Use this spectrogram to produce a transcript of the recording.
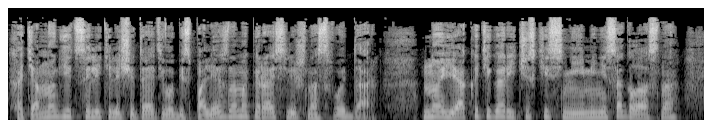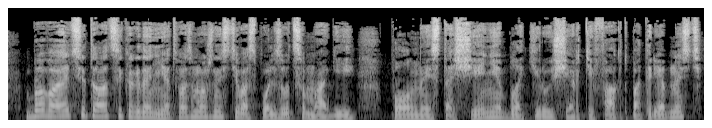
Хотя многие целители считают его бесполезным, опираясь лишь на свой дар. Но я категорически с ними не согласна. Бывают ситуации, когда нет возможности воспользоваться магией. Полное истощение, блокирующий артефакт, потребность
